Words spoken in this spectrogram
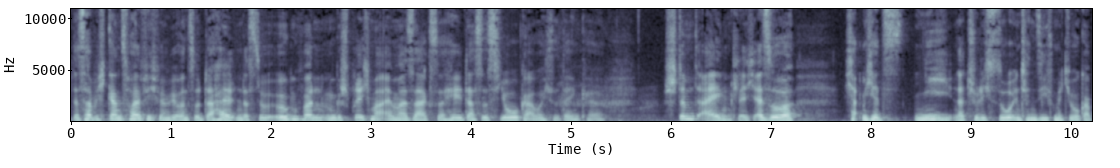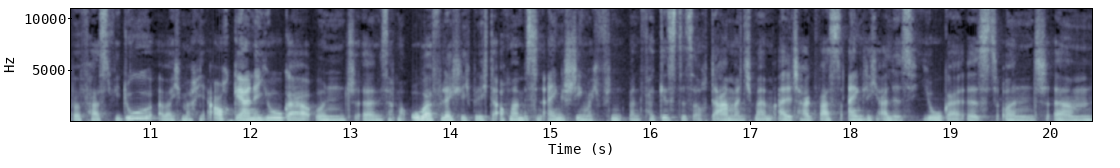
das habe ich ganz häufig, wenn wir uns unterhalten, dass du irgendwann im Gespräch mal einmal sagst, so, hey, das ist Yoga, wo ich so denke, stimmt eigentlich. Also ich habe mich jetzt nie natürlich so intensiv mit Yoga befasst wie du, aber ich mache ja auch gerne Yoga und äh, ich sag mal, oberflächlich bin ich da auch mal ein bisschen eingestiegen, weil ich finde, man vergisst es auch da manchmal im Alltag, was eigentlich alles Yoga ist. Und ähm,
